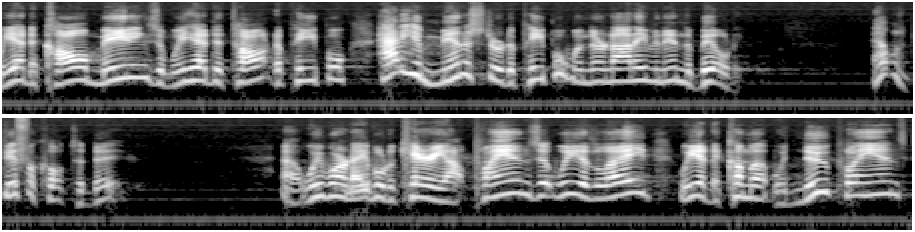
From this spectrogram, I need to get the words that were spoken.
we had to call meetings and we had to talk to people. How do you minister to people when they're not even in the building? That was difficult to do. Uh, we weren't able to carry out plans that we had laid. We had to come up with new plans.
